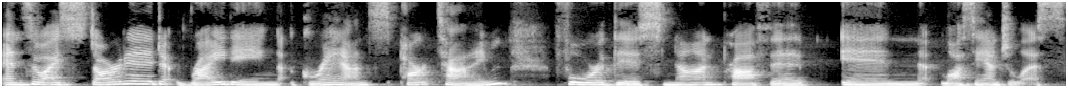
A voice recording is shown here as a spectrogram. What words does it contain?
And so I started writing grants part time for this nonprofit in Los Angeles.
